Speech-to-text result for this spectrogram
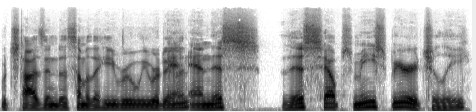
Which ties into some of the Hebrew we were doing. and, and this this helps me spiritually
